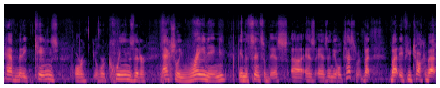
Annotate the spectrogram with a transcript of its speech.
have many kings or, or queens that are actually reigning in the sense of this uh, as, as in the Old Testament. But, but if you talk about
